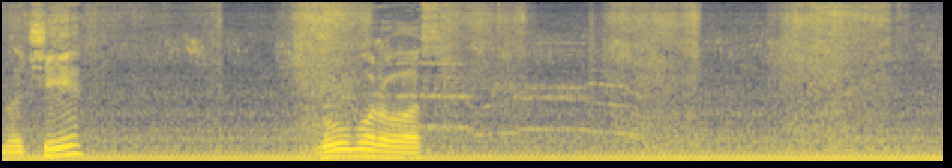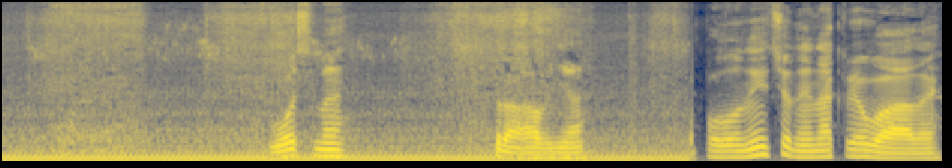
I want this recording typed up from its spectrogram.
Вночі був мороз. Восьме травня. Полуницю не накривали.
